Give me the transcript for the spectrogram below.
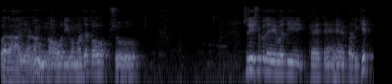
परायणं नौरिव मजतोऽप्सु। श्री सुखदेव जी कहते हैं परीक्षित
